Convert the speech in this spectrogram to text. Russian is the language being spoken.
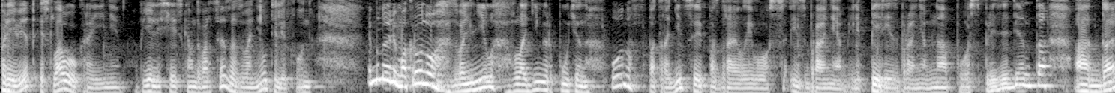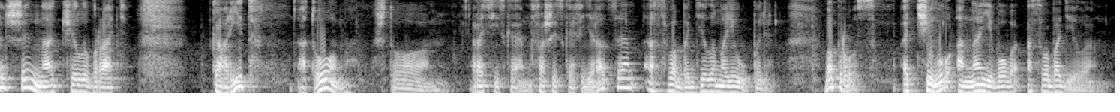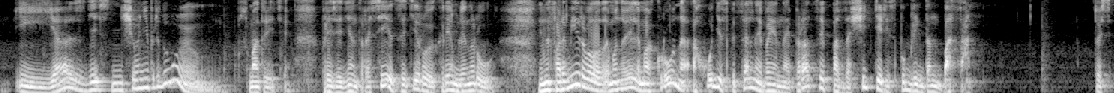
Привет и слава Украине. В Елисейском дворце зазвонил телефон. Эммануэлю Макрону звонил Владимир Путин. Он по традиции поздравил его с избранием или переизбранием на пост президента, а дальше начал врать. Говорит о том, что Российская фашистская федерация освободила Мариуполь. Вопрос, от чего она его освободила? И я здесь ничего не придумаю. Смотрите, президент России, цитирую Кремлин.ру, информировал Эммануэля Макрона о ходе специальной военной операции по защите республик Донбасса. То есть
